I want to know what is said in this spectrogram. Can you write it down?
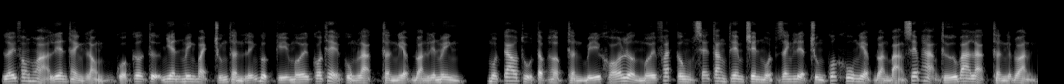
lấy phong hỏa liên thành lòng của cơ tự nhiên minh bạch chúng thần lĩnh vực ký mới có thể cùng lạc thần nghiệp đoàn liên minh, một cao thủ tập hợp thần bí khó lường mới phát công sẽ tăng thêm trên một danh liệt trung quốc khu nghiệp đoàn bảng xếp hạng thứ ba lạc thần nghiệp đoàn,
